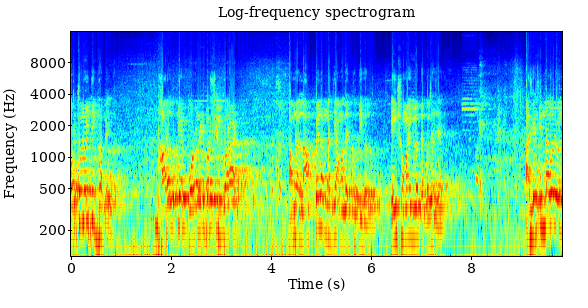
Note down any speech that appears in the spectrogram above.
অর্থনৈতিকভাবে ভারতকে পরনির্ভরশীল করার আমরা লাভ পেলাম নাকি আমাদের ক্ষতি হলো, এই সময়গুলোতে বোঝা যায়। আজকে চিন্তা করুন,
